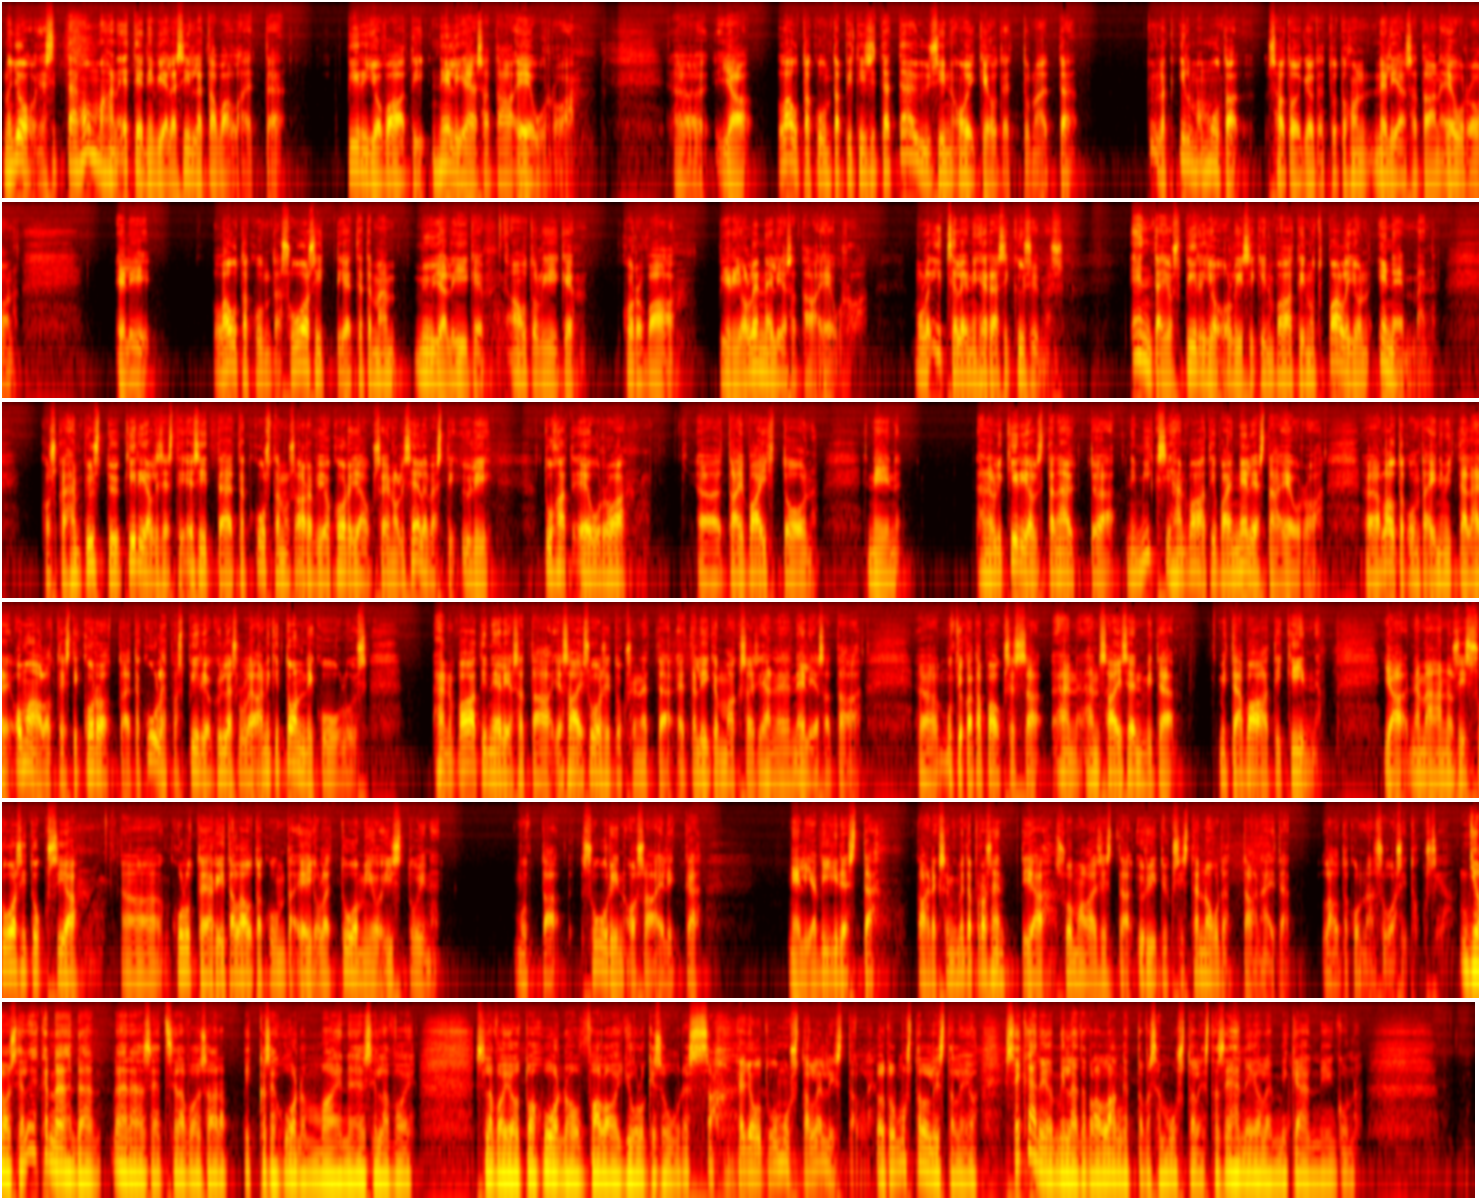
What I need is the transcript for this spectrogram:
No joo, ja sitten tämä hommahan eteni vielä sillä tavalla, että Pirjo vaati 400 euroa. Ja lautakunta piti sitä täysin oikeutettuna, että kyllä ilman muuta sä oot oikeutettu tuohon 400 euroon. Eli lautakunta suositti, että tämä myyjäliike, autoliike korvaa Pirjolle 400 euroa. Mulle itselleni heräsi kysymys, entä jos Pirjo olisikin vaatinut paljon enemmän? Koska hän pystyy kirjallisesti esittämään, että kustannusarvio korjaukseen oli selvästi yli 1000 euroa tai vaihtoon, niin hän oli kirjallista näyttöä, niin miksi hän vaati vain 400 euroa? Lautakunta ei nimittäin lähde oma-aloitteisesti korottaa, että kuulepas Pirjo, kyllä sulle ainakin tonni kuuluisi. Hän vaati 400 ja sai suosituksen, että, että liike maksaisi hänelle 400, mutta joka tapauksessa hän, hän sai sen, mitä, mitä vaatikin. Ja nämähän on siis suosituksia. Kuluttajariitalautakunta ei ole tuomioistuin, mutta suurin osa, eli neljä viidestä 80 prosenttia suomalaisista yrityksistä noudattaa näitä lautakunnan suosituksia. Joo, siellä ehkä nähdään, nähdään se, että sillä voi saada pikkasen huonon maineen, sillä voi, sillä voi joutua huonoon valoon julkisuudessa. Ja joutuu mustalle listalle. Joutuu mustalle listalle, joo. Sekään ei ole millään tavalla langettava se mustalista, sehän ei ole mikään niin kuin,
